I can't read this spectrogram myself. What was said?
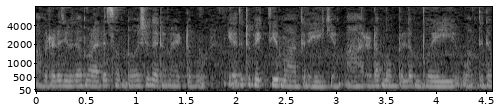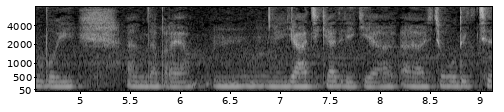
അവരുടെ ജീവിതം വളരെ സന്തോഷകരമായിട്ട് പോകും. ഏതൊരു വ്യക്തിയും ആഗ്രഹിക്കും. ആരുടെ മുമ്പിലും പോയി ഒന്നിനും പോയി എന്താ പറയുക യാചിക്കാതിരിക്കുക ചോദിച്ച്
